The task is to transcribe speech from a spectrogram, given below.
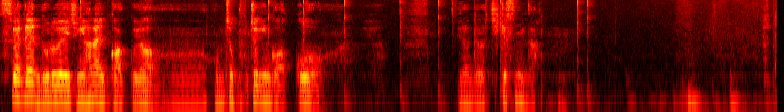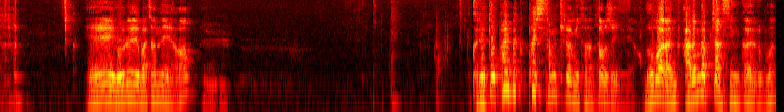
스웨덴, 노르웨이 중에 하나일 것 같고요. 어, 엄청 북적인 것 같고 예. 이런 데로 찍겠습니다. 음. 예, 노르웨이 맞았네요. 음. 그래도 800. 183km나 떨어져 있네요. 너무 아름답지 않습니까, 여러분?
